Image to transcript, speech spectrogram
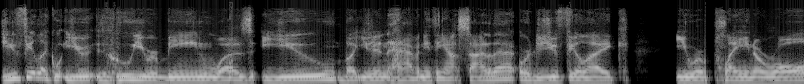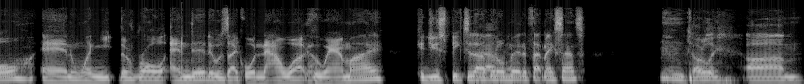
Do you feel like you who you were being was you, but you didn't have anything outside of that, or did you feel like you were playing a role, and when you, the role ended, it was like, well, now what? Who am I? Could you speak to that Yeah. a little bit, if that makes sense? totally. Um,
